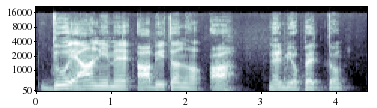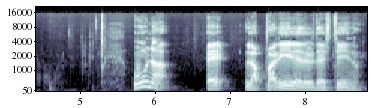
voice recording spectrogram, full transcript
Due anime abitano, ah, nel mio petto. Una è l'apparire del destino,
